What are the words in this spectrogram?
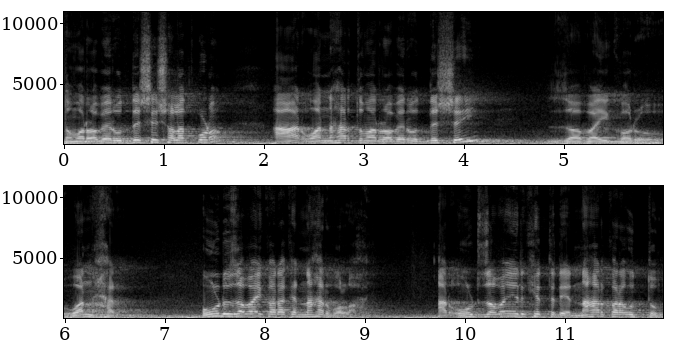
তোমার রবের উদ্দেশ্যে সলাদ পড়ো, আর ওয়ানহার তোমার রবের উদ্দেশ্যেই জবাই করো। ওয়ানহার, উঁট জবাই করাকে নাহার বলা হয়। আর উঁট জবাইয়ের ক্ষেত্রে নাহার করা উত্তম।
